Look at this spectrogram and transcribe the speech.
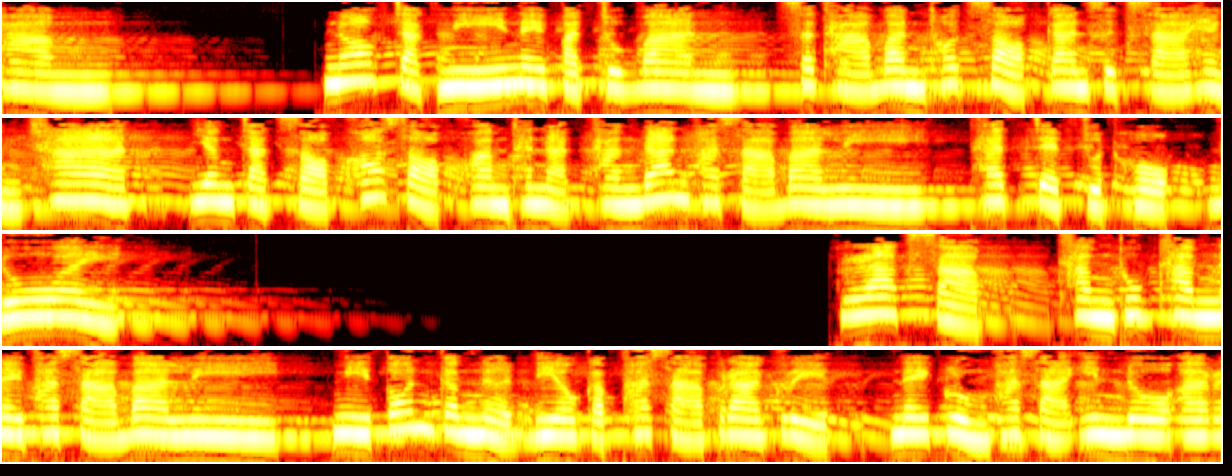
ธรรม นอกจากนี้ในปัจจุบัน สถาบันทดสอบการศึกษาแห่งชาติ ยังจัดสอบข้อสอบความถนัดทางด้านภาษาบาลี แพท 7.6 ด้วย รากศัพท์คำทุกคำในภาษาบาลี มีต้นกำเนิดเดียวกับภาษาปรากฤต ในกลุ่มภาษาอินโดอาร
